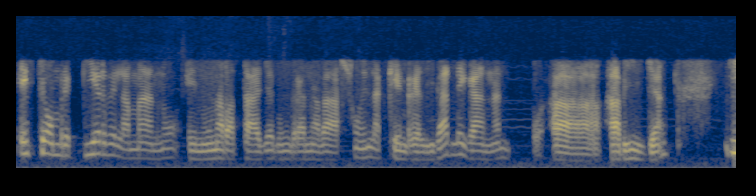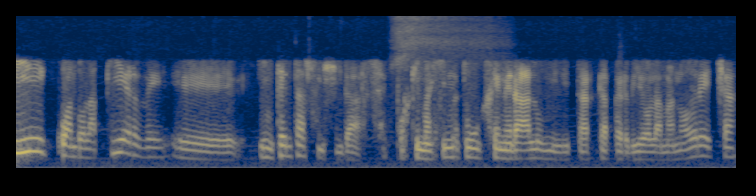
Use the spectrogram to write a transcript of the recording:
este hombre pierde la mano en una batalla de un granadazo en la que en realidad le ganan a, a Villa y cuando la pierde eh, intenta suicidarse, porque imagínate un general, un militar que ha perdido la mano derecha,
